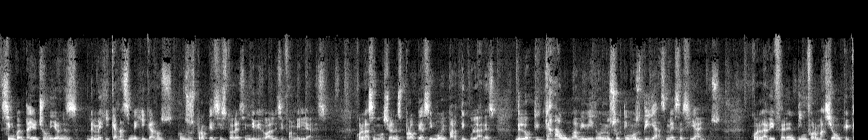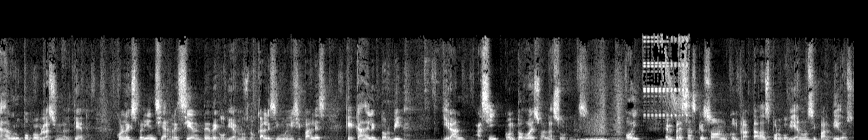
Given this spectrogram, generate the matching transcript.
58 millones de mexicanas y mexicanos con sus propias historias individuales y familiares, con las emociones propias y muy particulares de lo que cada uno ha vivido en los últimos días, meses y años, con la diferente información que cada grupo poblacional tiene con la experiencia reciente de gobiernos locales y municipales que cada elector vive. Irán así con todo eso a las urnas. Hoy, empresas que son contratadas por gobiernos y partidos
